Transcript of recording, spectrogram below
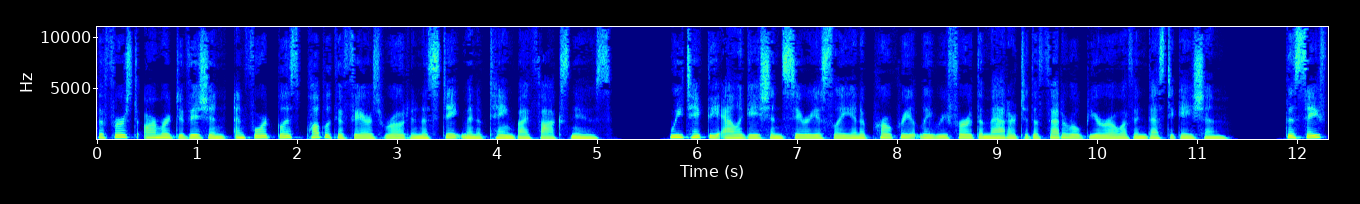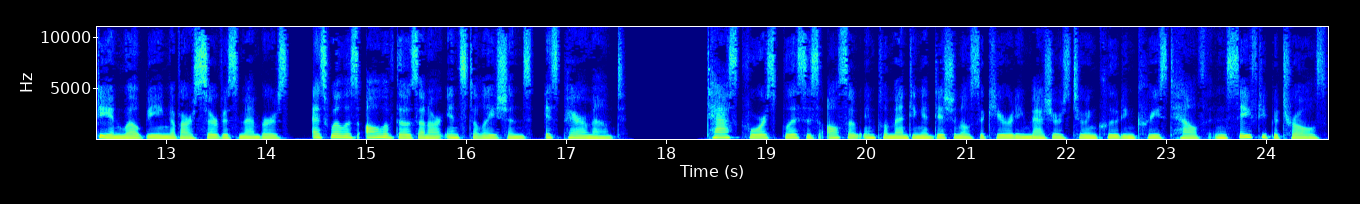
the 1st Armored Division and Fort Bliss Public Affairs wrote in a statement obtained by Fox News. We take the allegations seriously and appropriately referred the matter to the Federal Bureau of Investigation. The safety and well being of our service members, as well as all of those on our installations, is paramount. Task Force Bliss is also implementing additional security measures to include increased health and safety patrols,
